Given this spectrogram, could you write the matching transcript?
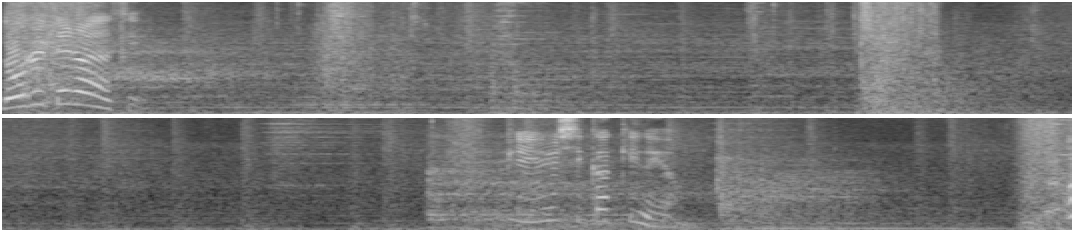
너를 때려야지. 피 1씩 깎이네요. 오!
